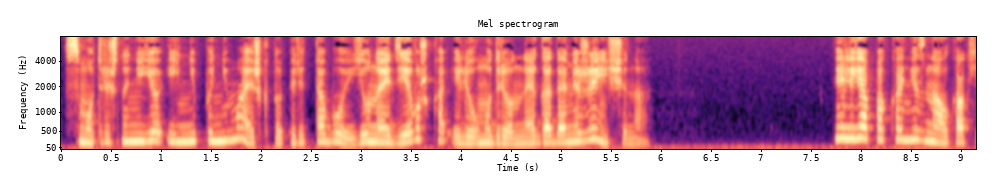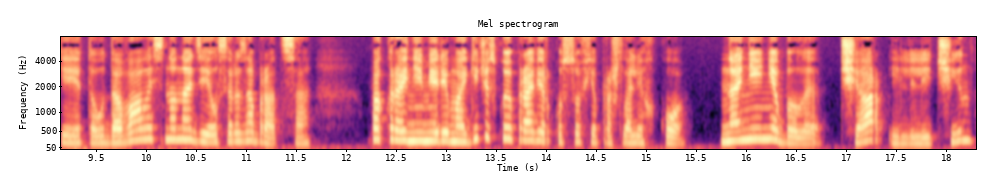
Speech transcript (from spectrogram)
Смотришь на нее и не понимаешь, кто перед тобой, юная девушка или умудренная годами женщина. Илья пока не знал, как ей это удавалось, но надеялся разобраться. По крайней мере, магическую проверку Софья прошла легко. На ней не было чар или личин,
